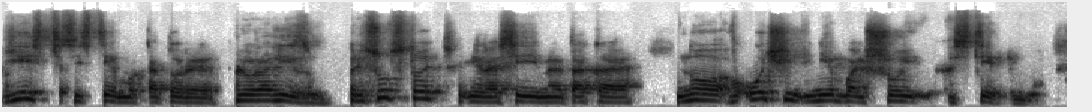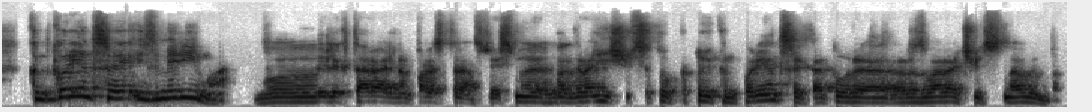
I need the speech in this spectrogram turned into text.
Есть системы, которые плюрализм присутствует, и Россия именно такая – но в очень небольшой степени. Конкуренция измерима в электоральном пространстве, если мы ограничимся только той конкуренцией, которая разворачивается на выборах.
